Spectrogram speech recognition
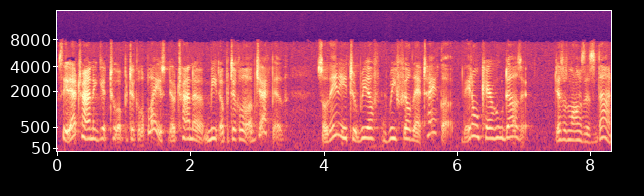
See, they're trying to get to a particular place. They're trying to meet a particular objective. So they need to re- refill that tank up. They don't care who does it, just as long as it's done.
